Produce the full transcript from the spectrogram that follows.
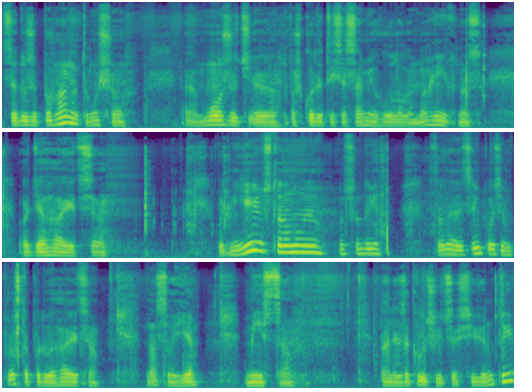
це дуже погано, тому що е, можуть е, пошкодитися самі голови. Магніт у нас одягається однією стороною, от сюди і потім просто подвигається на своє місце. Далі закручуються всі винти.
